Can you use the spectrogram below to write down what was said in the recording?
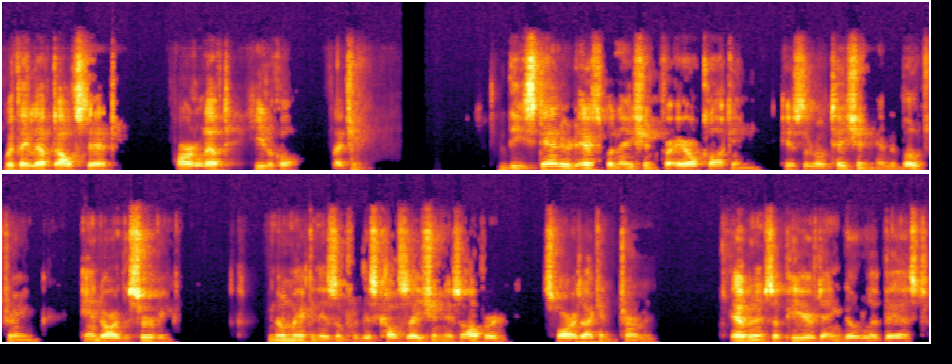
with a left offset or left helical fletching. The standard explanation for arrow clocking is the rotation in the bowstring and or the serving. No mechanism for this causation is offered as far as I can determine. Evidence appears anecdotal at best.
